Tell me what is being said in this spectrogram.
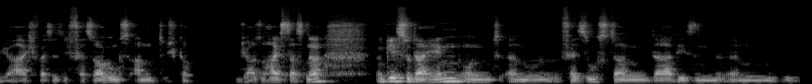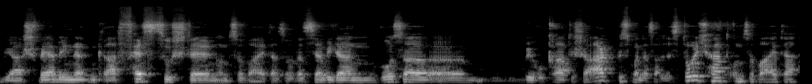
ja, ich weiß nicht, Versorgungsamt, ich glaube, ja, so heißt das, ne? Dann gehst du da hin und ähm, versuchst dann da diesen ähm, ja, Schwerbehindertengrad festzustellen und so weiter. So, das ist ja wieder ein großer äh, bürokratischer Akt, bis man das alles durch hat und so weiter.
